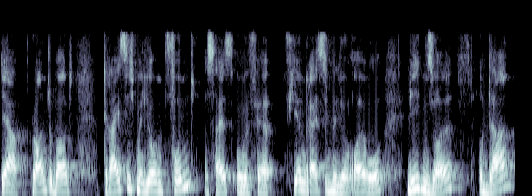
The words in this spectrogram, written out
ja, roundabout 30 Millionen Pfund, das heißt ungefähr 34 Millionen Euro, liegen soll. Und da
